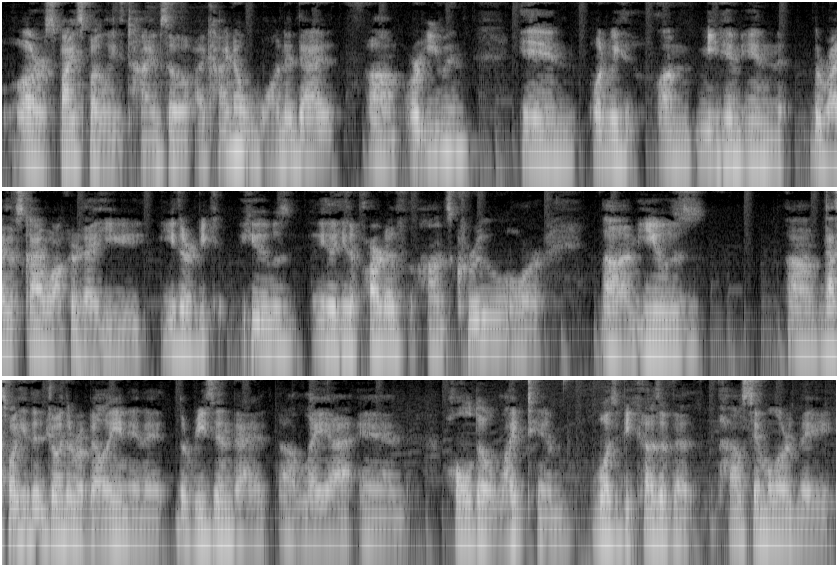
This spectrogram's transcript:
or spy smuggling time. So I kind of wanted that, um, or even in when we um, meet him in the Rise of Skywalker, that he either be, he was either he's a part of Han's crew or um, he was. Um, that's why he didn't join the rebellion, and it, the reason that uh, Leia and Holdo liked him was because of the how similar they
